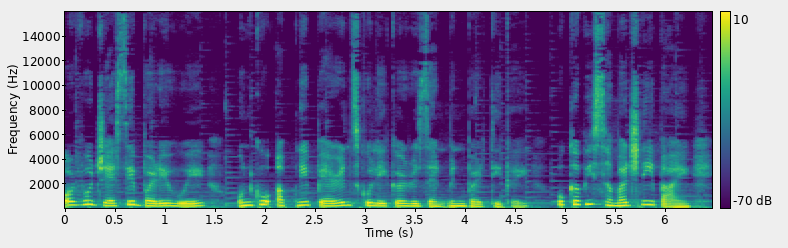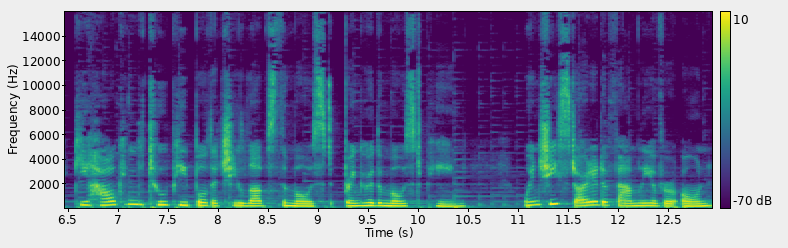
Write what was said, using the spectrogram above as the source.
और वो जैसे बड़े हुए, उनको अपने पेरेंट्स को लेकर रिजेंटमेंट बढ़ती गई। वो कभी समझ नहीं पाए कि how can the two people that she loves the most bring her the most pain When she started a family of her own,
